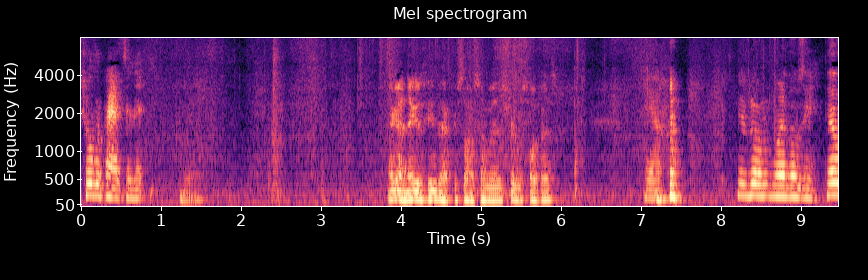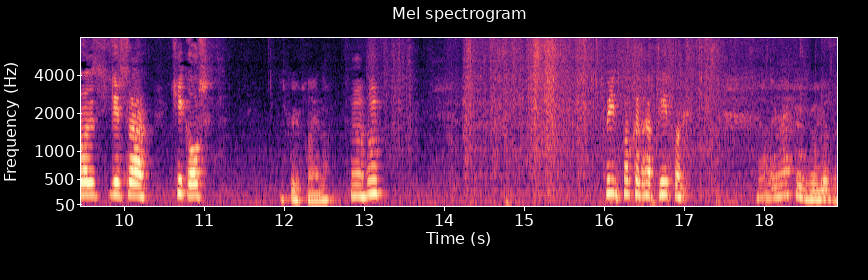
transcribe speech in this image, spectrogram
shoulder pads in it. Yeah. I got negative feedback for selling somebody this shirt with shoulder pads. Yeah, here's one of those. in. That was just uh, Chicos. It's pretty plain though. Mm-hmm. Pretty polka dot paper. Yeah, they wrap it really good though.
